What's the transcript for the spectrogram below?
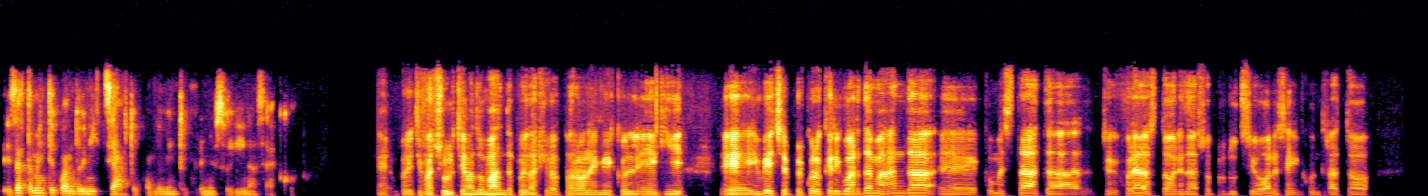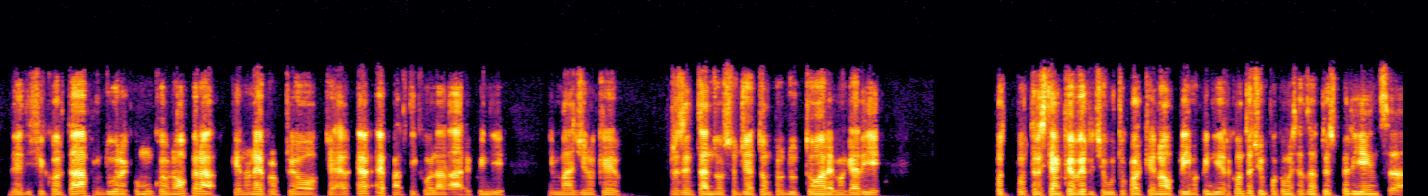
esattamente quando ho iniziato, quando ho vinto il premio Solinas. Ecco. Eh, poi ti faccio l'ultima domanda, poi lascio la parola ai miei colleghi. Eh, invece, per quello che riguarda Amanda, eh, com'è stata, cioè, qual è la storia della sua produzione? Se hai incontrato delle difficoltà a produrre comunque un'opera che non è proprio, cioè, è, è particolare, quindi immagino che presentando il soggetto a un produttore magari potresti anche aver ricevuto qualche no prima, quindi raccontaci un po' come è stata la tua esperienza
